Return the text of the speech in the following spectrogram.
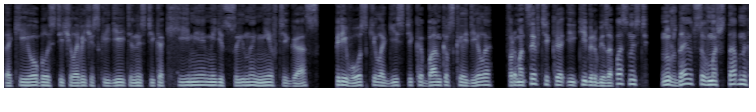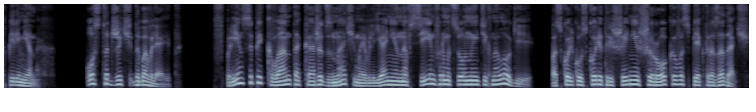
Такие области человеческой деятельности, как химия, медицина, нефть и газ, перевозки, логистика, банковское дело, фармацевтика и кибербезопасность нуждаются в масштабных переменах. Остаджич добавляет, в принципе, квант окажет значимое влияние на все информационные технологии, поскольку ускорит решение широкого спектра задач.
